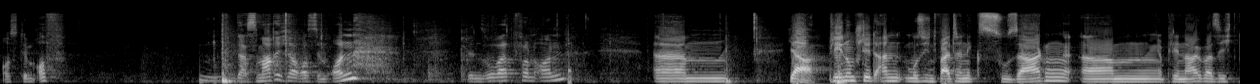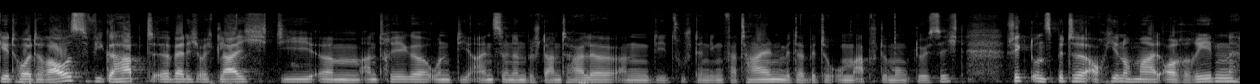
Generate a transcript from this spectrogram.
aus dem Off? Das mache ich auch aus dem On. Bin sowas von On. Ähm, ja, Plenum steht an, muss ich weiter nichts zu sagen. Ähm, Plenarübersicht geht heute raus. Wie gehabt äh, werde ich euch gleich die ähm, Anträge und die einzelnen Bestandteile an die Zuständigen verteilen mit der Bitte um Abstimmung Durchsicht. Schickt uns bitte auch hier nochmal eure Reden.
